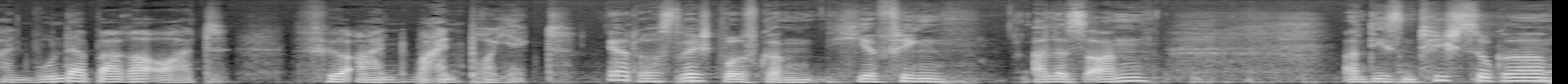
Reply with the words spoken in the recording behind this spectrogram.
ein wunderbarer Ort für ein Weinprojekt. Ja, du hast recht, Wolfgang. Hier fing alles an, an diesem Tisch sogar.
